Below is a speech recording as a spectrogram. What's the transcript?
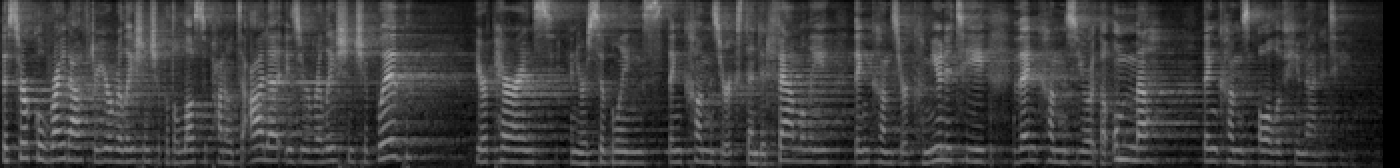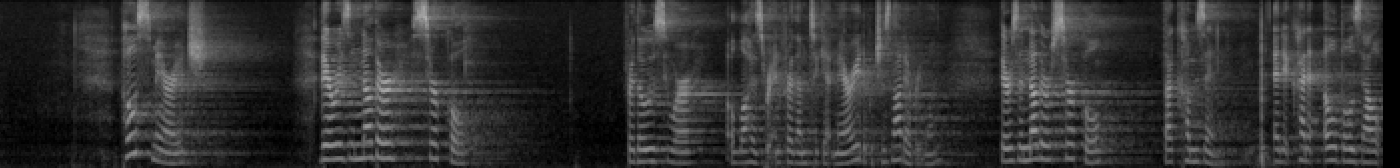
the circle right after your relationship with Allah subhanahu wa ta'ala is your relationship with your parents and your siblings, then comes your extended family, then comes your community, then comes your the ummah, then comes all of humanity. Post marriage, there is another circle for those who are Allah has written for them to get married, which is not everyone. There's another circle that comes in and it kind of elbows out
